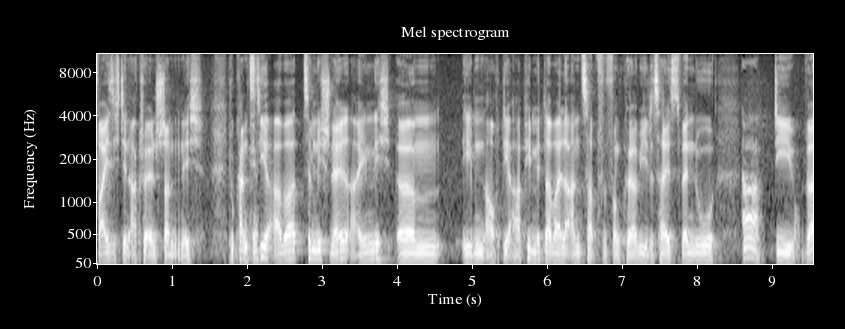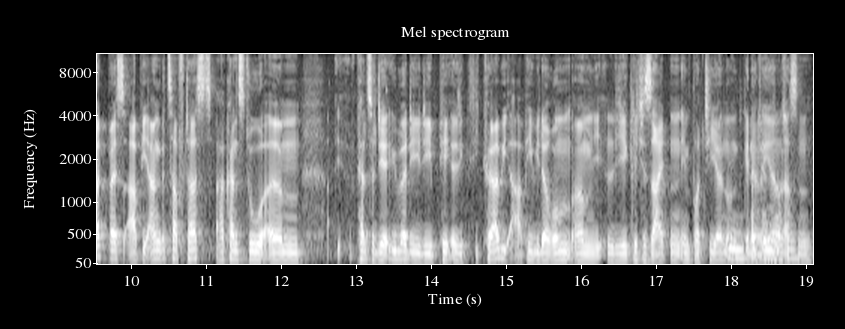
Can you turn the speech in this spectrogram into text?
weiß ich den aktuellen Stand nicht. Du kannst Okay. dir aber ziemlich schnell eigentlich ähm, eben auch die API mittlerweile anzapfen von Kirby. Das heißt, wenn du Ah, die WordPress-API angezapft hast, kannst du, ähm, kannst du dir über die, die, die Kirby-API wiederum ähm, jegliche Seiten importieren und Importieren generieren lassen. lassen.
